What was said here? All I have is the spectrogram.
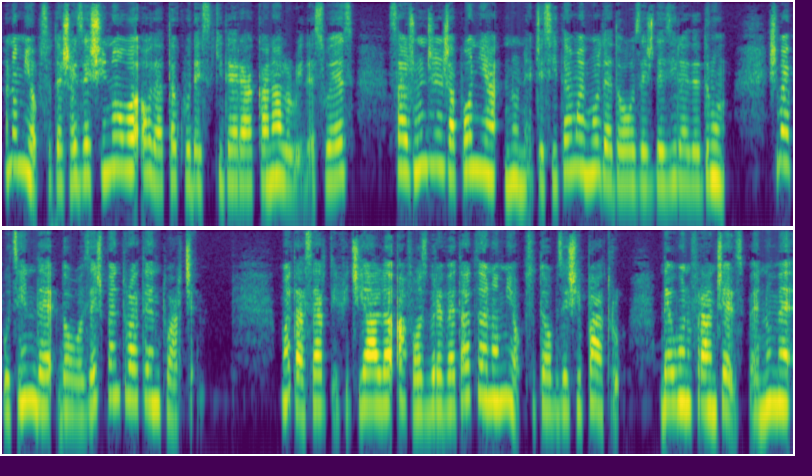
În 1869, odată cu deschiderea canalului de Suez, să ajungi în Japonia nu necesita mai mult de 20 de zile de drum și mai puțin de 20 pentru a te întoarce. Mătase artificială a fost brevetată în 1884 de un francez pe nume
